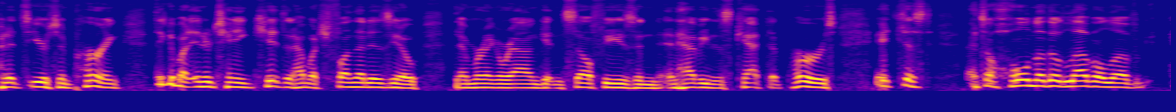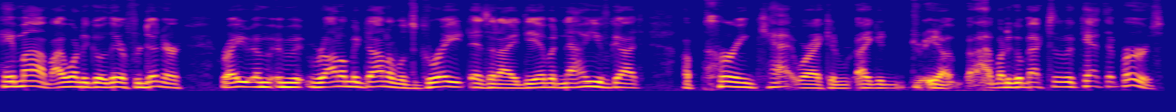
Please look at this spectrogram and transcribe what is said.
pet its ears and purring think about entertaining kids and how much fun that is you know them running around getting selfies and, and having this cat that purrs. It's just it's a whole nother level of hey mom, I want to go there for dinner, right? Um, um, Ronald McDonald was great as an idea, but now you've got a purring cat where I could I could you know I want to go back to the cat that purrs,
